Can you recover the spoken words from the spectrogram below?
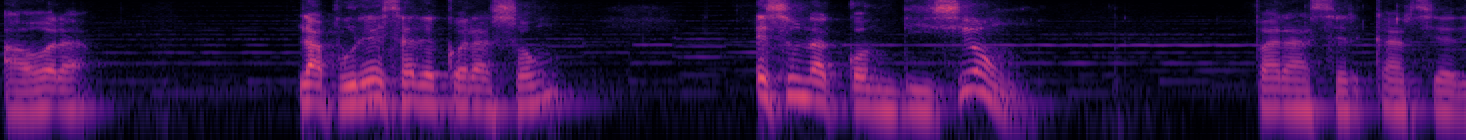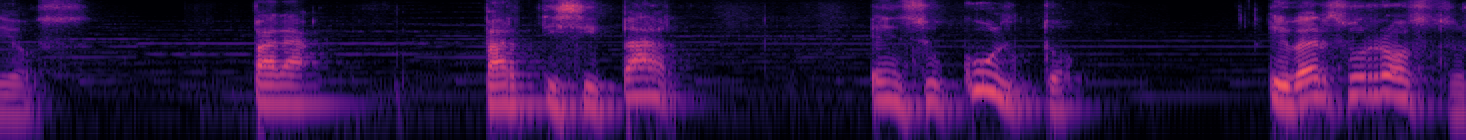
Ahora, la pureza de corazón es una condición para acercarse a Dios, para participar en su culto y ver su rostro,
